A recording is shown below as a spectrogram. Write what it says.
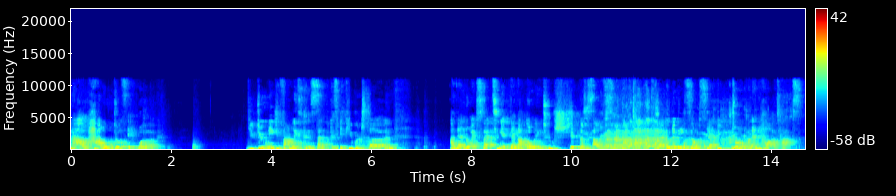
now, how does it work? You do need your family's consent because if you return and they're not expecting it, they are going to shit themselves. they're going to be so scared. You don't want any heart attacks.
